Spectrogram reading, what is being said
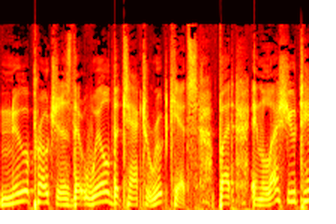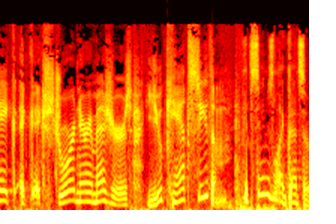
new approaches that will detect rootkits, but unless you take e- extraordinary measures, you can't see them. It seems like that's a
